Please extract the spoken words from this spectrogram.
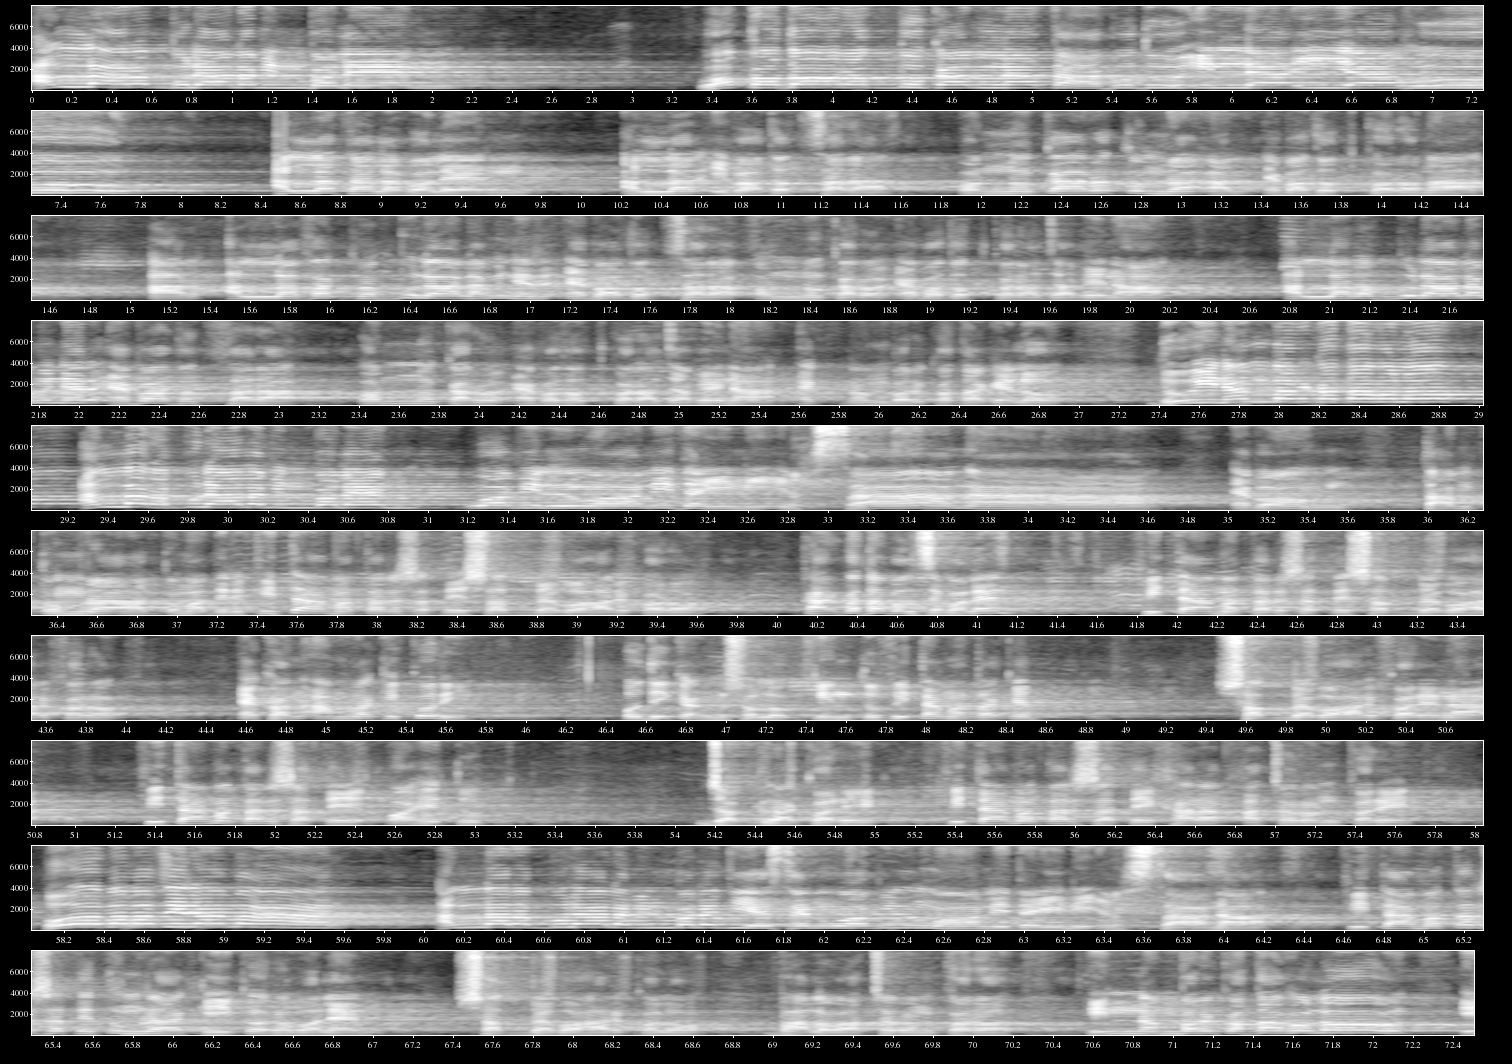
আল্লাহ রব্বুল আলমিন বলেন আল্লাহ তালা বলেন, আল্লাহর ইবাদত ছাড়া অন্য কারও তোমরা আর এবাদত করো না। আর আল্লাহ রব্বুল আলামিনের এবাদত ছাড়া অন্য কারও এবাদত করা যাবে না। আল্লাহ রব্বুল আলমিনের এবাদত ছাড়া অন্য কারও এবাদত করা যাবে না। এক নম্বর কথা গেল। দুই নম্বর কথা হলো আল্লাহ রাব্বুল আলামিন বলেন, ওয়াবিল ইহসানা। এবং তাম, তোমরা তোমাদের পিতা মাতার সাথে সৎ ব্যবহার করো। কার কথা বলছে বলেন? পিতা মাতার সাথে সৎ ব্যবহার করো। এখন আমরা কি করি? অধিকাংশ লোক কিন্তু পিতা মাতাকে সৎ ব্যবহার করে না। পিতা মাতার সাথে অহেতুক ঝগড়া করে, পিতামাতার সাথে খারাপ আচরণ করে। ও বাবাজিরা আমার, আল্লাহ রাব্বুল আলামিন বলে দিয়েছেন, ওয়াবিল ওয়ালিদাইনি ইহসানা। পিতা মাতার সাথে তোমরা কি করো বলেন? সদ্ব্যবহার করো, ভালো আচরণ করো। তিন নম্বর কথা হলো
